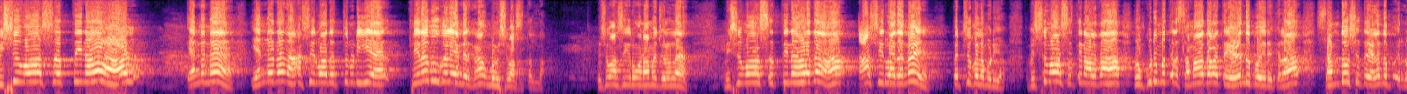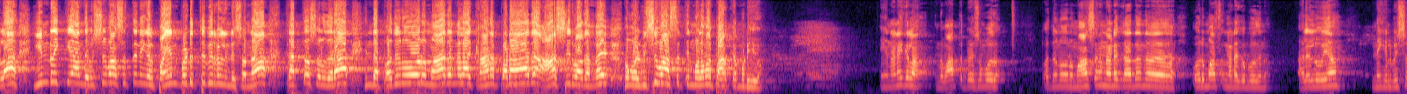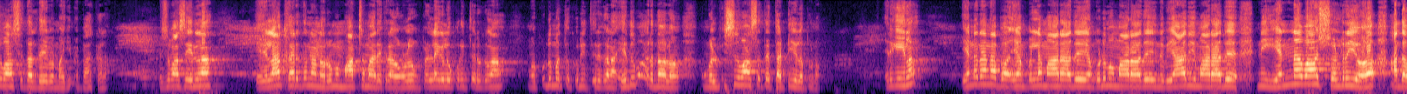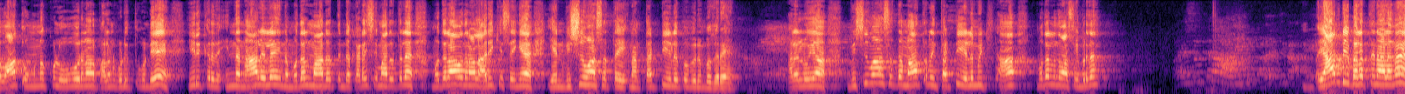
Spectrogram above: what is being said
விசுவாசத்தினால் எங்கங்க எங்க தாங்க ஆசீர்வாதத்தினுடைய திறவுகளே எங்க இருக்குன்னா உங்க விசுவாசத்தில் தான் விசுவாசிக்கிறவங்க நாம சொல்லல. விசுவாசத்தினாலதான் ஆசீர்வாதங்கள் பெற்றுக்கொள்ள முடியும். விசுவாசத்தினால தான் உன் குடும்பத்துல சமாதானத்தை இழந்து போயிருக்கலாம் சந்தோஷத்தை இழந்து போயிருக்கலாம். இன்றைக்கு அந்த விசுவாசத்தை நீங்கள் பயன்படுத்துவீர்கள் என்று சொன்னா கத்த சொல்கிறார் இந்த பதினோரு மாதங்களாய் காணப்படாத ஆசீர்வாதங்கள் உங்கள் விசுவாசத்தின் மூலமா பார்க்க முடியும். நீங்க நினைக்கலாம் இந்த வார்த்தை பேசும்போது பதினோரு மாசம் நடக்காத அந்த ஒரு மாசம் நடக்க போகுதுன்னு. அலையிலூயா நீங்கள் விசுவாசித்தால் தெய்வ மகிமை பார்க்கலாம். விசுவாசம் இல்லை இதெல்லாம் கருத்து நான் ரொம்ப மாற்றமா இருக்கிறேன். உங்களுக்கு பிள்ளைகளும் குறித்து இருக்கலாம். உங்கள் குடும்பத்தை குறித்து இருக்கலாம் எதுவாக இருந்தாலும் உங்கள் விசுவாசத்தை தட்டி எழுப்பணும். இருக்கீங்களா? எங்க தாங்க அப்போ என் பிள்ளை மாறாது என் குடும்பம் மாறாது இந்த வியாதி மாறாது. நீ என்னவா சொல்றியோ அந்த வார்த்தை உனக்குள் ஒவ்வொரு நாள் பலன் கொடுத்து கொண்டே இருக்கிறது. இந்த நாளில் இந்த முதல் மாதத்து இந்த கடைசி மாதத்தில் முதலாவது நாள் அறிக்கை செய்யுங்க. என் விசுவாசத்தை நான் தட்டி எழுப்ப விரும்புகிறேன். அல்லேலூயா விசுவாசத்தை மாத்திரம் நீ தட்டி எழுமிச்சுனா முதல் இந்த வாசிங்க பிரதர் யாருடைய பலத்தினாலங்க?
